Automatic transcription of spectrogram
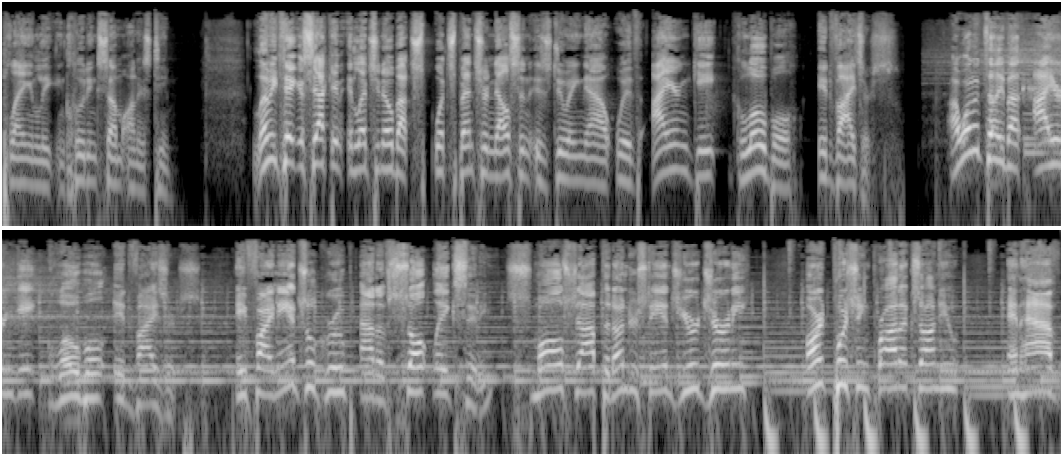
playing in league, including some on his team. Let me take a second and let you know about what Spencer Nelson is doing now with Iron Gate Global Advisors. I want to tell you about Iron Gate Global Advisors, a financial group out of Salt Lake City, small shop that understands your journey, aren't pushing products on you, and have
